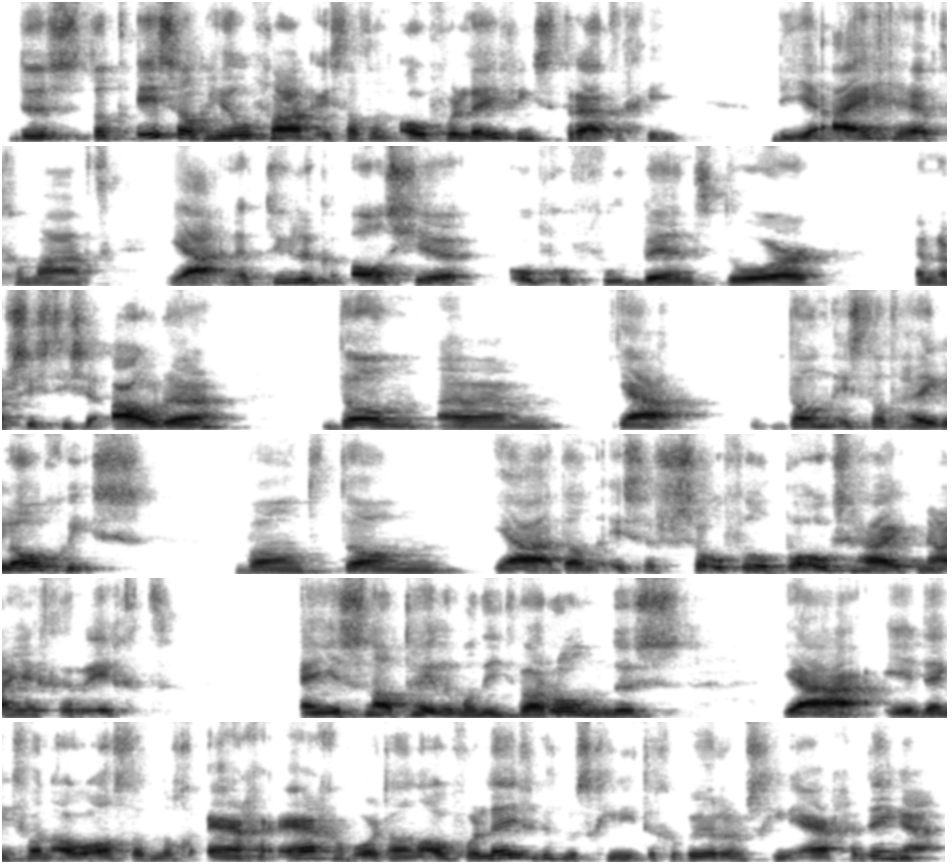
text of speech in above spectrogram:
Dus dat is ook heel vaak is dat een overlevingsstrategie die je eigen hebt gemaakt. Ja, natuurlijk als je opgevoed bent door een narcistische ouder, dan, ehm, ja, dan is dat heel logisch. Want dan, ja, dan is er zoveel boosheid naar je gericht. En je snapt helemaal niet waarom. Dus ja, je denkt van, oh, als dat nog erger, erger wordt, dan overleef ik het misschien niet. Er gebeuren misschien erger dingen.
